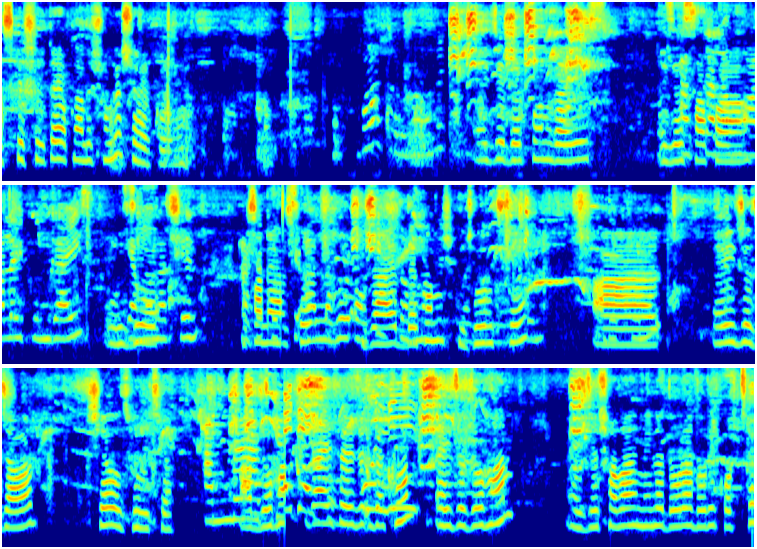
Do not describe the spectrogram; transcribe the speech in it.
আজকে সেটাই আপনাদের সঙ্গে শেয়ার করব। এই যে দেখুন গাইস এই যে সাফা। আলাইকুম ওই যে ওখানে আছে জায়েদ দেখুন ঝুলছে। আর এই যে যাওয়ার সেও ঝুলছে। আর জোহান গাইস এই যে দেখুন এই যে জোহান এই যে সবাই মিলে দৌড়াদৌড়ি করছে।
